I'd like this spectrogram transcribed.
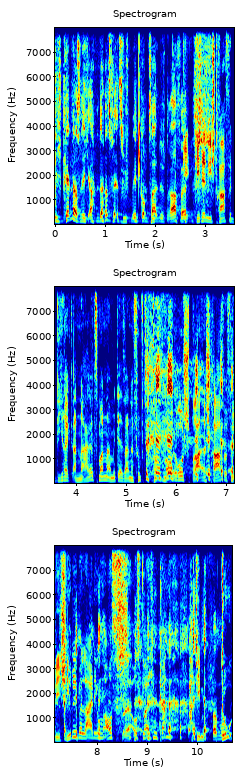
ich kenne das nicht anders. Wer zu spät kommt, zahlt eine Strafe. Ge geht denn die Strafe direkt an Nagelsmann, damit er seine 50.000 Euro Spra Strafe für die Schiri-Beleidigung aus, äh, ausgleichen kann? Hat ihm, du,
